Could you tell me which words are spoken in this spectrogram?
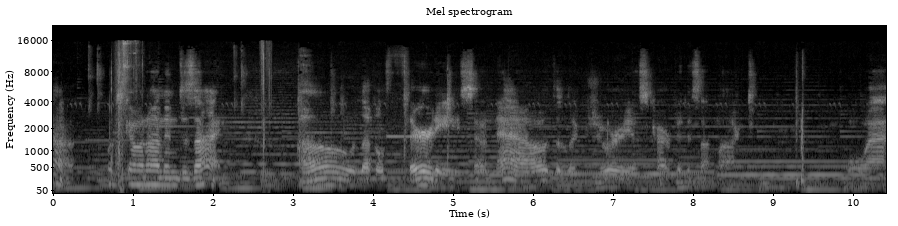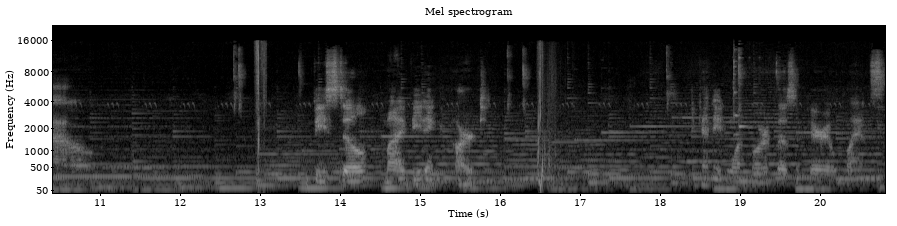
Huh. What's going on in design? Oh, level 30. So now the luxurious carpet is unlocked. Wow. Be still, my beating heart. I think I need one more of those imperial plants.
